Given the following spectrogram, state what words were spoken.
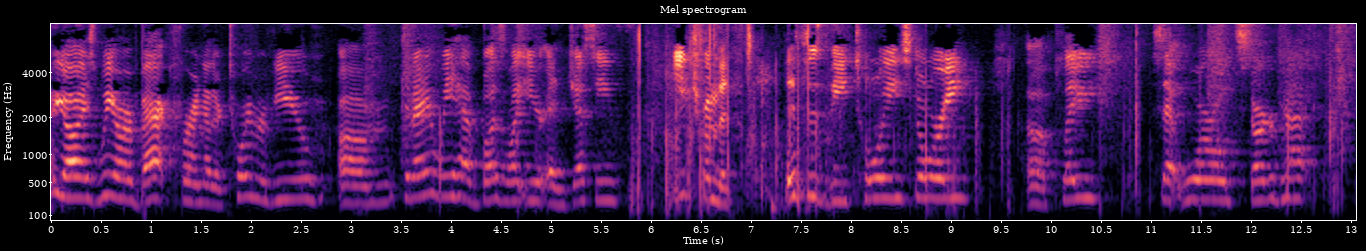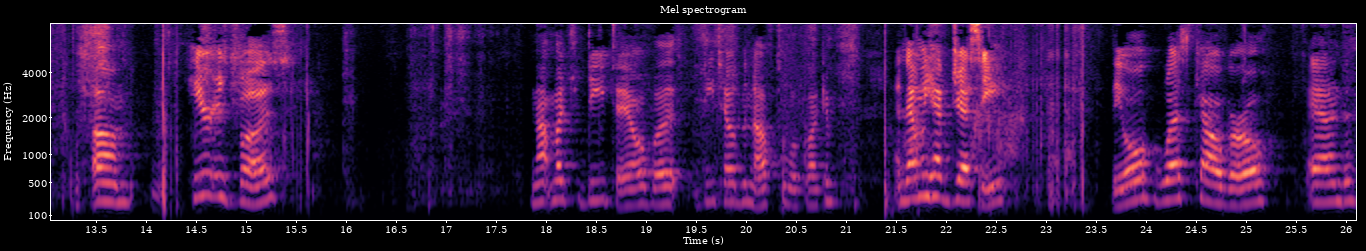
Hey guys, we are back for another toy review. Um, today we have Buzz Lightyear and Jessie, each from the. This is the Toy Story uh, Play Set World Starter Pack. Um, here is Buzz. Not much detail, but detailed enough to look like him. And then we have Jessie, the Old West Cowgirl, and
